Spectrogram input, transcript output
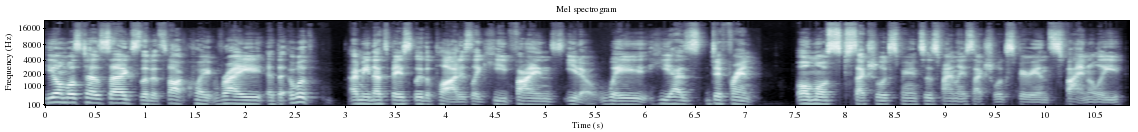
he almost has sex that it's not quite right. And the- well, I mean that's basically the plot. Is like he finds you know way he has different almost sexual experiences. Finally, a sexual experience. Finally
